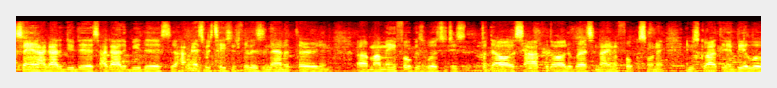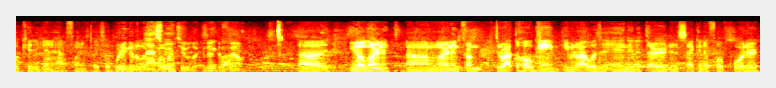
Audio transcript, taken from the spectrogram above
saying I got to do this, I got to be this, expectations for this and that and the third. And uh, my main focus was to just put that all aside, put all the rest, and not even focus on it, and just go out there and be a little kid again and have fun and play football. What are you going to look Last forward one. to looking at the film? Uh, you know, learning, um, learning from throughout the whole game. Even though I wasn't in in the third and the second and fourth quarter,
